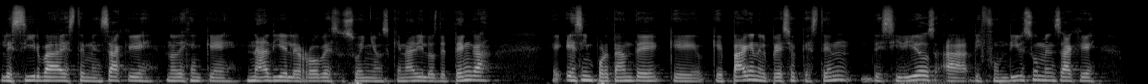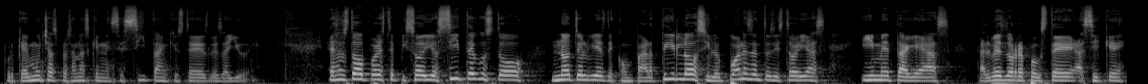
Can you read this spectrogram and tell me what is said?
les sirva este mensaje. No dejen que nadie le robe sus sueños, que nadie los detenga. E, es importante que paguen el precio, que estén decididos a difundir su mensaje porque hay muchas personas que necesitan que ustedes les ayuden. Eso es todo por este episodio. Si te gustó, no te olvides de compartirlo. Si lo pones en tus historias y me tagueas, tal vez lo reposté, así que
